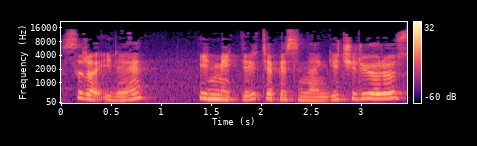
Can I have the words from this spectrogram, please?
sıra ile ilmekleri tepesinden geçiriyoruz.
